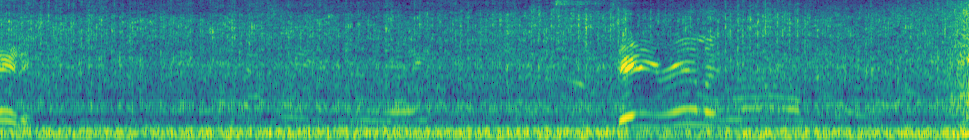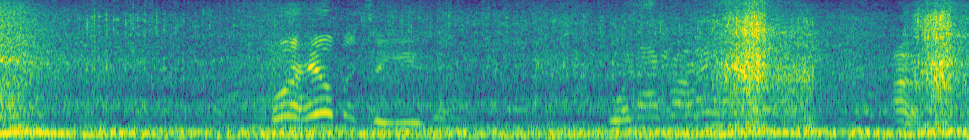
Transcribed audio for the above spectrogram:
did he? Did he really? What helmets are you using? Oh.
